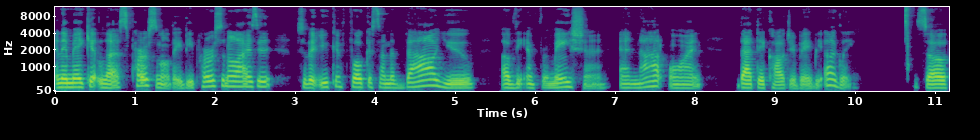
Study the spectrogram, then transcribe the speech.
And they make it less personal. They depersonalize it so that you can focus on the value of the information and not on that they called your baby ugly. So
